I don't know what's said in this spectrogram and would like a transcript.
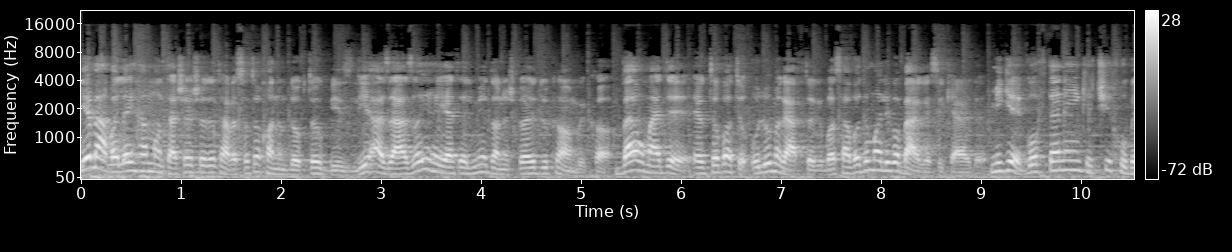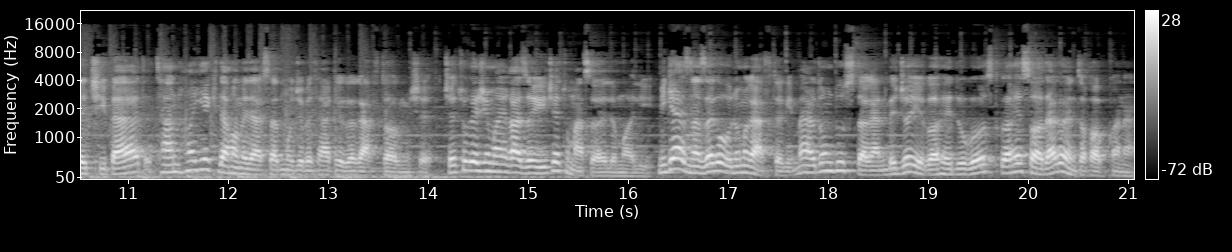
یه مقاله هم منتشر شده توسط خانم دکتر بیزلی از اعضای هیئت علمی دانشگاه دوک آمریکا و اومده ارتباط علوم رفتاری با سواد مالی رو بررسی کرده. میگه گفتن این که چی خوبه چی بد تنها یک دهم درصد موجب تغییر رفتار میشه. چه تو رژیم‌های غذایی چه تو مسائل مالی. میگه از نظر علوم رفتاری مردم دوست دارن به جای راه درست راه ساده رو انتخاب کنن.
